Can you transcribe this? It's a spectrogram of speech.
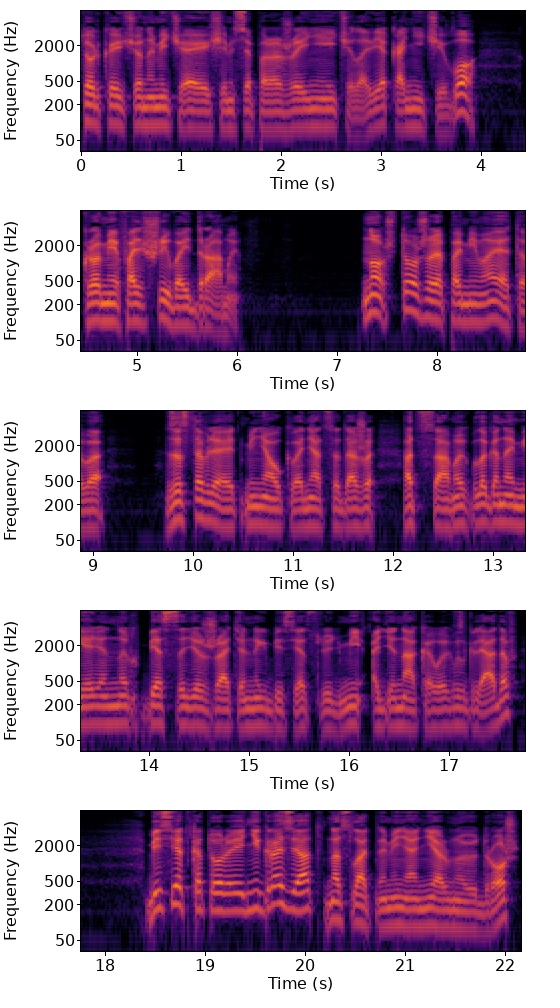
только еще намечающемся поражении человека ничего, кроме фальшивой драмы. Но что же, помимо этого, заставляет меня уклоняться даже от самых благонамеренных, бессодержательных бесед с людьми одинаковых взглядов, бесед, которые не грозят наслать на меня нервную дрожь,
